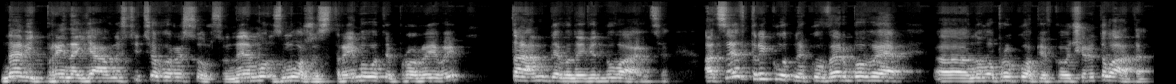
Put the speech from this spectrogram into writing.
навіть при наявності цього ресурсу, не мо- зможе стримувати прориви там, де вони відбуваються. А це в трикутнику Вербове, е, Новопрокопівка, Очеретувата.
